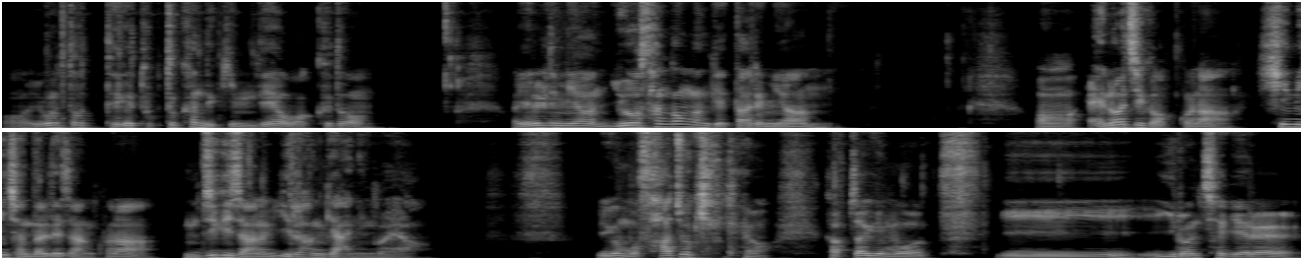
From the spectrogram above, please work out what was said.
어, 이건 또 되게 독특한 느낌인데요, 워크도. 어, 예를 들면, 요 상관관계에 따르면, 어, 에너지가 없거나 힘이 전달되지 않거나 움직이지 않으면 일을 한 게 아닌 거예요. 이건 뭐 사족인데요. 갑자기 뭐, 이, 이론 체계를,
